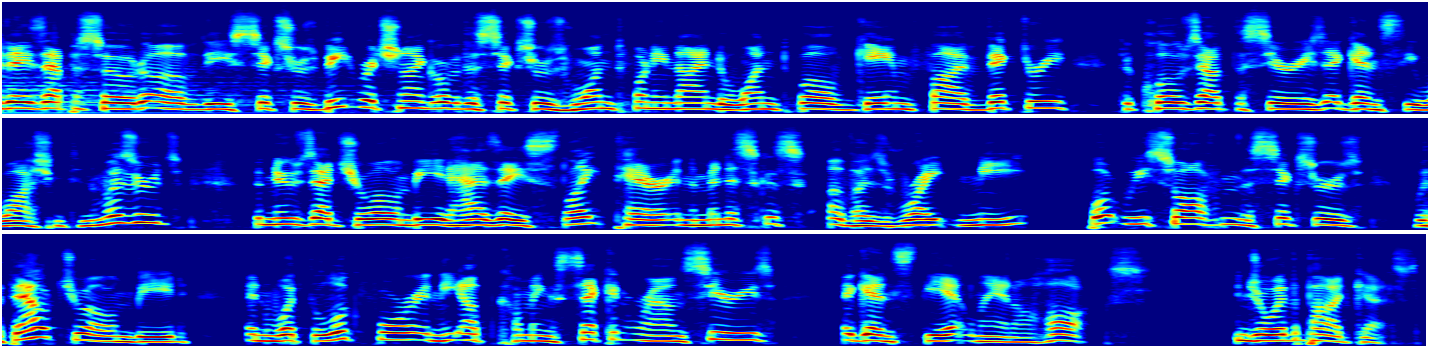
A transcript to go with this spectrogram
today's episode of the Sixers Beat, Rich and I go over the Sixers 129 to 112 Game 5 victory to close out the series against the Washington Wizards. The news that Joel Embiid has a slight tear in the meniscus of his right knee, what we saw from the Sixers without Joel Embiid, and what to look for in the upcoming second round series against the Atlanta Hawks. Enjoy the podcast.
